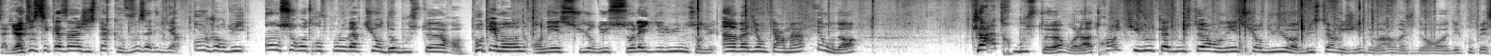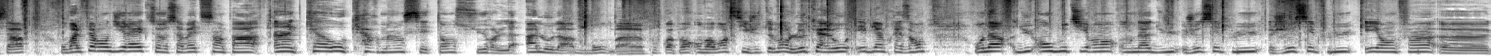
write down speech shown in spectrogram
Salut à tous, c'est Kazin, j'espère que vous allez bien. Aujourd'hui, on se retrouve pour l'ouverture de booster Pokémon. On est sur du Soleil et Lune, sur du Invasion Carmin, et on a 4 boosters, voilà, tranquillou, 4 boosters, on est sur du euh, blister rigide, voilà, je vais devoir euh, découper ça. On va le faire en direct, ça va être sympa. Un chaos Carmin s'étend sur l'Alola, bon, bah pourquoi pas, on va voir si justement le chaos est bien présent. On a du engloutirant, on a du je sais plus, je sais plus, et enfin euh,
